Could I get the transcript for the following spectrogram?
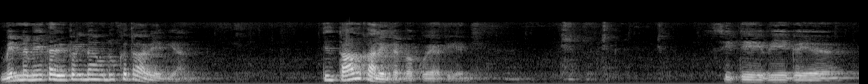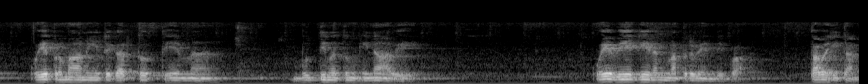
මෙන්න මේක විපරිණාම දුක්ඛතාවය කියන්නේ. ඉතින් తాවකාලික සැපක් ඔයා තියෙන්නේ. සිතේ වේගය ඔය ප්‍රමාණයට ගත්තොත් එහෙම බුද්ධිමතුන් hina වේ. ඔය වේගය නම් නතර වෙන්න එපා. තව හිතන්න.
